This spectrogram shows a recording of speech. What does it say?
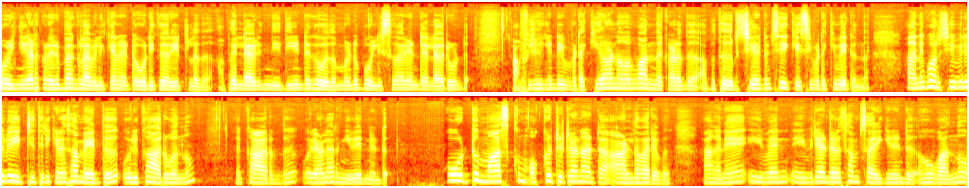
ഒഴിഞ്ഞ് കിടക്കുന്ന ഒരു ബംഗ്ലാവിലേക്കാണ് കേട്ടോ ഓടി കയറിയിട്ടുള്ളത്. അപ്പോൾ എല്ലാവരും നിധിയുണ്ട് ഗൗതമുണ്ട് പോലീസുകാരുണ്ട് എല്ലാവരും ഉണ്ട്. അപ്പോൾ ചോദിക്കേണ്ടത് ഇവിടേക്കാണോ വന്നിക്കണത്? അപ്പോൾ തീർച്ചയായിട്ടും സി കെ ഇവിടേക്ക് വരുന്നത് അങ്ങനെ കുറച്ച് ഇവർ വെയിറ്റ് ചെയ്തിരിക്കുന്ന സമയത്ത് ഒരു കാറ് വന്നു. കാറിൽ നിന്ന് ഒരാൾ ഇറങ്ങി വരുന്നുണ്ട്. കോട്ടും മാസ്കും ഒക്കെ ഇട്ടിട്ടാണ് കേട്ടോ ആളുടെ വരവ്. അങ്ങനെ ഇവൻ ഇവർ രണ്ടാൾ സംസാരിക്കുന്നുണ്ട്. ഓ വന്നു.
